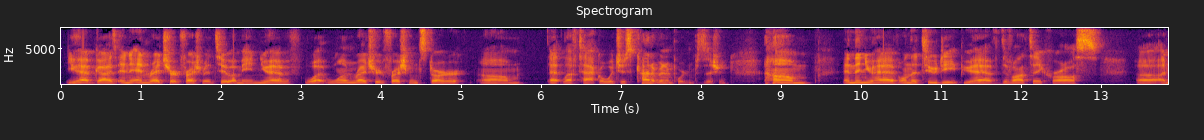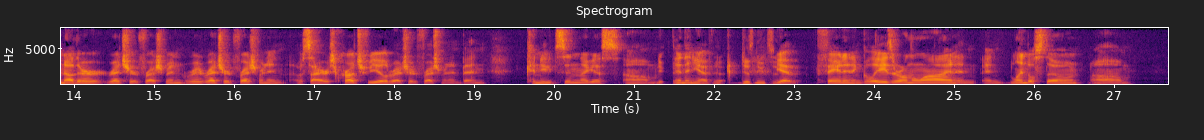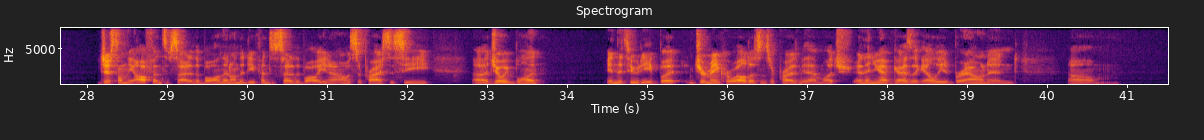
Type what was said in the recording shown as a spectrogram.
you have guys and and redshirt freshmen too. I mean, you have what one redshirt freshman starter um, at left tackle, which is kind of an important position. Um, and then you have on the two deep, you have Devonte Cross, uh, another redshirt freshman, redshirt freshman in Osiris Crutchfield, redshirt freshman in Ben Knutson, I guess. Um, and then you have yeah, just Knutson. You have Fannin and Glaser on the line, and and Lindell Stone. Um, just on the offensive side of the ball, and then on the defensive side of the ball, you know, I was surprised to see uh, Joey Blount in the 2D, but Jermaine Crowell doesn't surprise me that much. And then you have guys like Elliott Brown and um,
